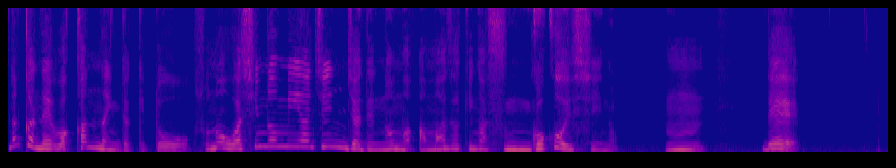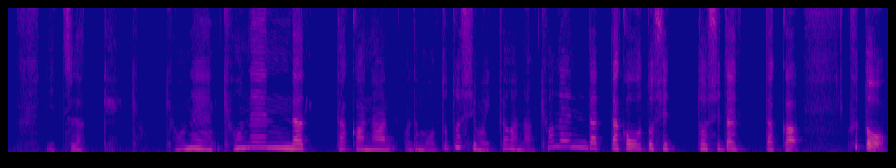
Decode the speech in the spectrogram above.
なんかねわかんないんだけどその鷲宮神社で飲む甘酒がすんごく美味しいの。うん。でいつだっけ？去年、去年だったかな、でも一昨年も行ったかな、去年だったかお年、年だったか、ふと、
